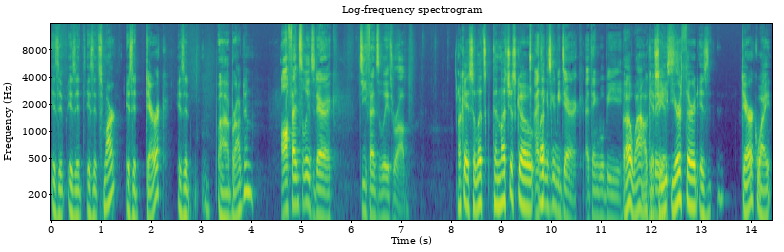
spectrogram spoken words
Is it is it is it Smart? Is it Derrick? Is it uh, Brogdon? Offensively, it's Derrick. Defensively, it's Rob. Okay, so let's then let's just go. I let- think it's going to be Derrick. I think we'll be. oh wow. Okay, so biggest- your third is Derrick White,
